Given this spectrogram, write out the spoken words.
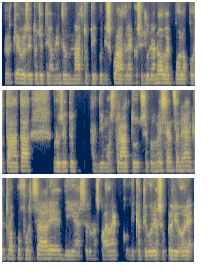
perché Roseto oggettivamente è un altro tipo di squadra. Ecco, se Giulianova è un po' la portata, Roseto ha dimostrato, secondo me, senza neanche troppo forzare, di essere una squadra di categoria superiore.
